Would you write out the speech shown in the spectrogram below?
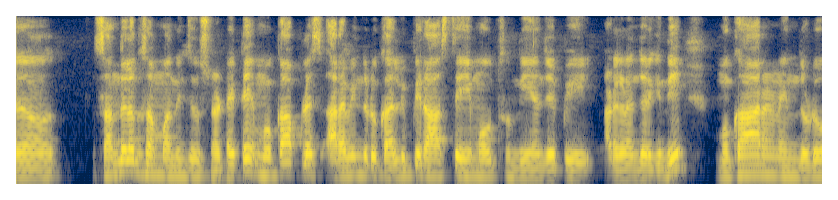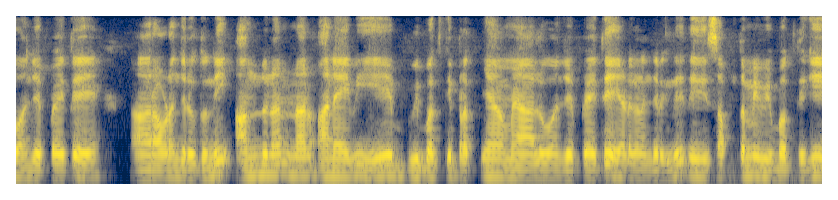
ఆ, సందులకు సంబంధించి చూసినట్టయితే ముఖ ప్లస్ అరవిందుడు కలిపి రాస్తే ఏమవుతుంది అని చెప్పి అడగడం జరిగింది. ముఖారవిందుడు అని చెప్పి అయితే రావడం జరుగుతుంది. అందున నన్ అనేవి ఏ విభక్తి ప్రత్యామ్నాయాలు అని చెప్పి అయితే అడగడం జరిగింది. ఇది సప్తమి విభక్తికి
